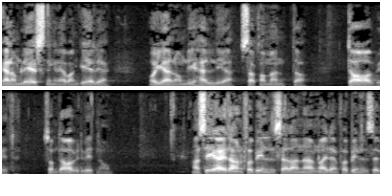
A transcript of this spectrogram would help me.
gjennom lesningen av evangeliet og gjennom de hellige sakramenter David, som David vitner om. Han sier i den forbindelse, eller han nevner i den forbindelse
